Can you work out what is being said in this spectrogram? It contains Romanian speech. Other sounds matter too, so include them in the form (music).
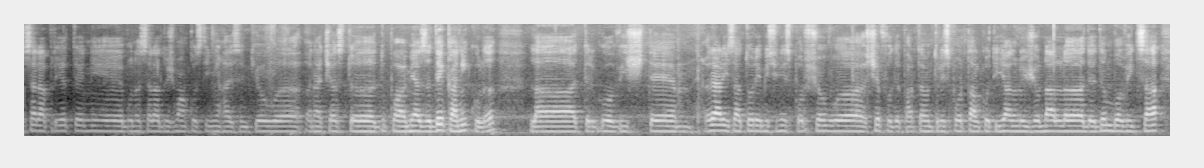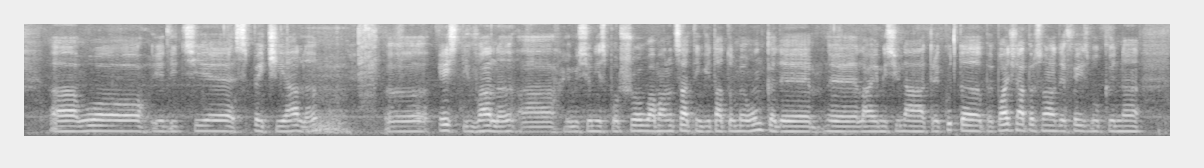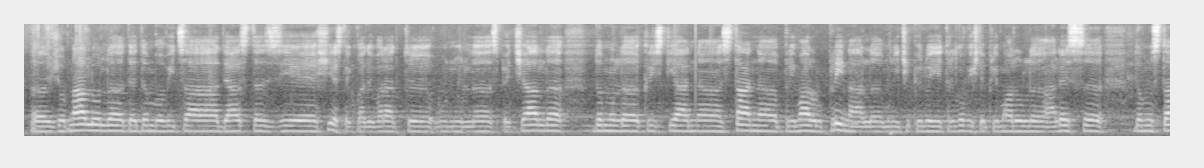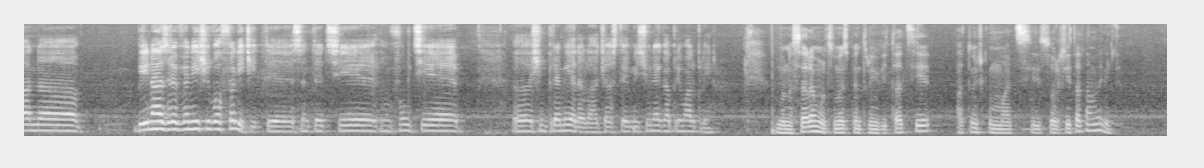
seara, prieteni! Bună seara, Dușman Costin Mihai, sunt eu uh, în această după amiază de caniculă la Târgoviște, realizator emisiunii Sport Show, uh, șeful departamentului sport al cotidianului Jurnal uh, de Dâmbovița, o ediție specială estivală a emisiunii Sport Show. Am anunțat invitatul meu încă de la emisiunea trecută pe pagina personală de Facebook în jurnalul de Dâmbovița de astăzi și este cu adevărat unul special. Domnul Cristian Stan, primarul plin al municipiului Târgoviște, primarul ales. Domnul Stan, bine ați revenit și vă felicit. Sunteți în funcție și în premieră la această emisiune ca primar plin. Bună seara, mulțumesc pentru invitație. Atunci când m-ați solicitat, am venit.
